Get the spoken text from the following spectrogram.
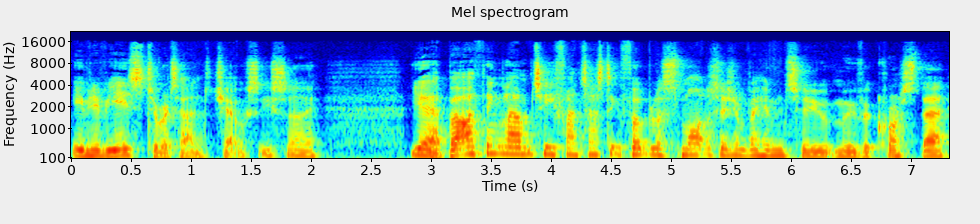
even if he is to return to Chelsea. So. Yeah, but I think Lamptey, fantastic footballer, smart decision for him to move across there.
